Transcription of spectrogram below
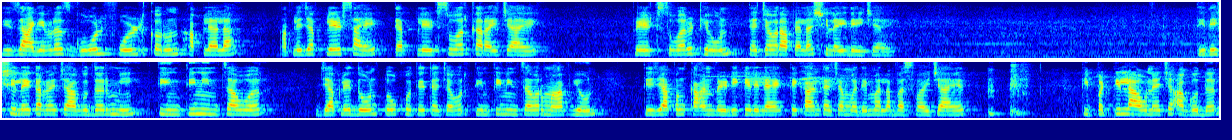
ती जागेवरच गोल फोल्ड करून आपल्याला आपल्या ज्या प्लेट्स आहेत त्या प्लेट्सवर करायचे आहे. प्लेट्सवर ठेवून त्याच्यावर आपल्याला शिलाई द्यायची आहे. तिथे शिलाई करण्याच्या अगोदर मी तीन तीन इंचावर जे आपले दोन टोक होते त्याच्यावर तीन तीन इंचावर माप घेऊन ते जे आपण कान रेडी केलेले आहेत ते कान त्याच्यामध्ये मला बसवायचे आहेत. ती पट्टी लावण्याच्या अगोदर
